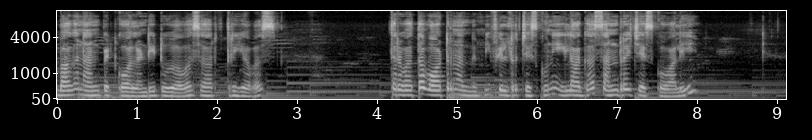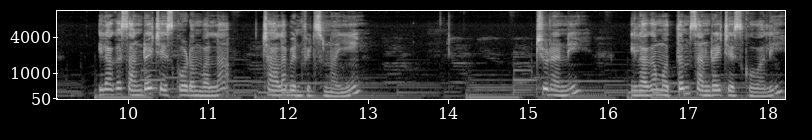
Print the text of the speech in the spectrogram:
బాగా నానపెట్టుకోవాలండి two hours or three hours. తర్వాత వాటర్ అన్నింటినీ ఫిల్టర్ చేసుకొని ఇలాగా సన్ డ్రై చేసుకోవాలి. ఇలాగ సన్ డ్రై చేసుకోవడం వల్ల చాలా బెనిఫిట్స్ ఉన్నాయి. చూడండి ఇలాగ మొత్తం సన్ డ్రై చేసుకోవాలి.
